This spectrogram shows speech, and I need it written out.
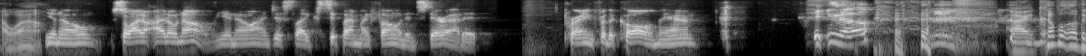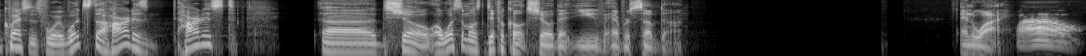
Oh wow! You know, so I don't, I don't know. You know, I just like sit by my phone and stare at it, praying for the call, man. you know. All right, a couple other questions for you. What's the hardest hardest uh, show, or what's the most difficult show that you've ever subbed on, and why? Wow.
